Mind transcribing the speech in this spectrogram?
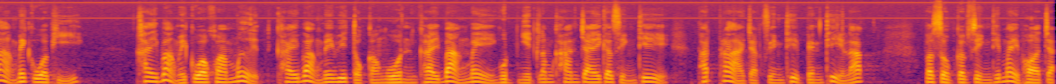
บ้างไม่กลัวผี ใครบ้างไม่กลัวความมืด ใครบ้างไม่วิตกกังวล ใครบ้างไม่หงุดหงิดลำคาญใจกับสิ่งที่พัดพลาดจากสิ่งที่เป็นที่รัก ประสบกับสิ่งที่ไม่พอใจ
